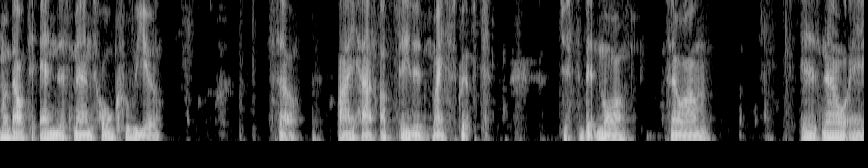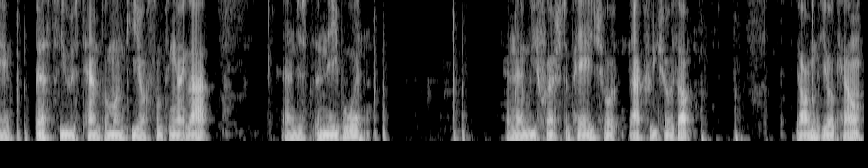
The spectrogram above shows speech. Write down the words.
I'm about to end this man's whole career. So, I have updated my script just a bit more. So, um, it is now a best used Tampermonkey or something like that. And just enable it. And then refresh the page so it actually shows up. Log into your account.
